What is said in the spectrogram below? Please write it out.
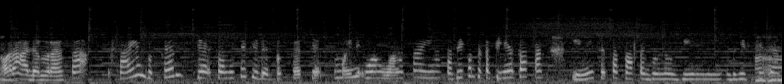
Orang ada merasa saya bekerja, suami saya tidak bekerja, semua ini uang-uang saya. Tapi kan tetap dinyatakan ini tetap apa gunung gini, begitu Mm-mm. kan.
